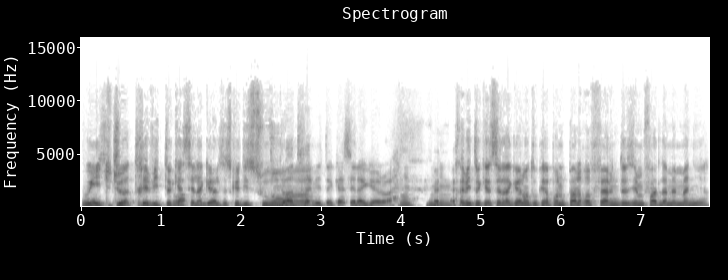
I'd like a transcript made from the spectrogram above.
Oui, tu, dois très vite te casser la gueule, c'est ce que disent souvent. Tu dois très euh, vite te casser la gueule, ouais. très vite te casser la gueule, en tout cas pour ne pas le refaire une deuxième fois de la même manière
